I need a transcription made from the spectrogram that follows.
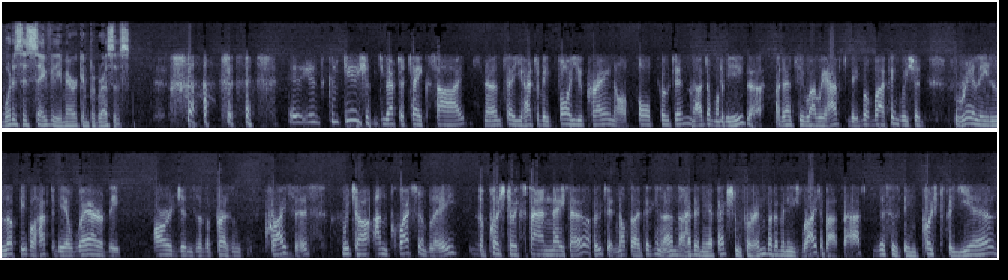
What does this say for the American progressives? it's confusion. You have to take sides you know, and say you have to be for Ukraine or for Putin. I don't want to be either. I don't see why we have to be, but, but I think we should really look. People have to be aware of the origins of the present crisis which are unquestionably the push to expand NATO. Putin, not that I think, you know, I have any affection for him, but I mean, he's right about that. This has been pushed for years,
